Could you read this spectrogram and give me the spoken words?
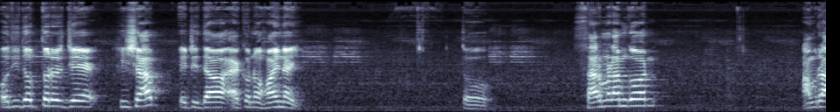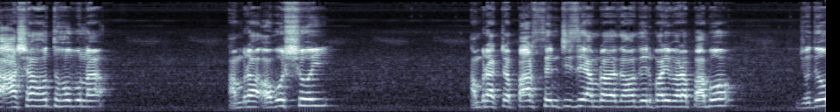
অধিদপ্তরের যে হিসাব, এটি দেওয়া এখনও হয় নাই। তো স্যার ম্যাডামগণ, আমরা আশাহত হব না। আমরা অবশ্যই আমরা একটা পার্সেন্টেজে আমরা আমাদের বাড়ি ভাড়া পাবো। যদিও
